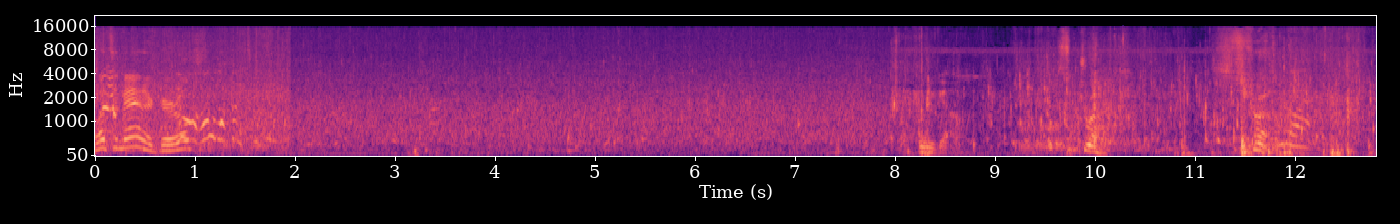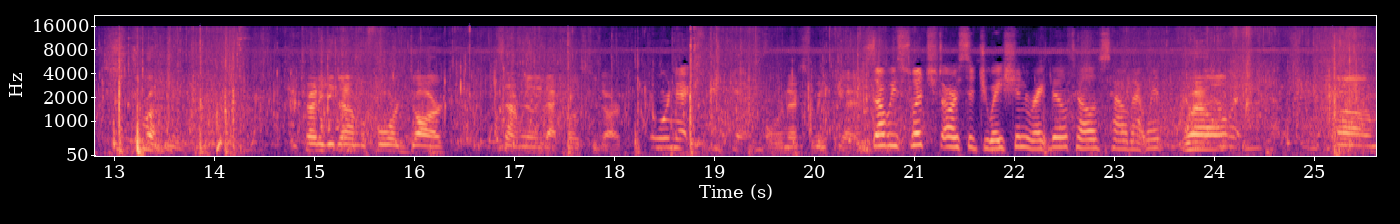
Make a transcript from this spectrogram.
What's the matter, girls? Oh, oh, oh. Here we go. Stroke. Struck. Struck. We're trying to get down before dark. It's not really that close to dark. Or next weekend. Or next weekend. So we switched our situation, right, Bill? Tell us how that went. Well, um,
